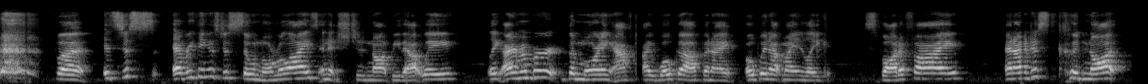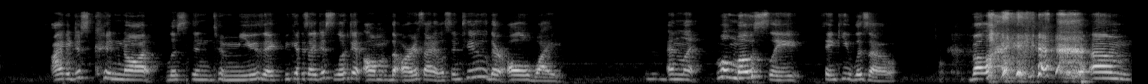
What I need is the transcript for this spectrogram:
but it's just everything is just so normalized and it should not be that way. Like, I remember the morning after I woke up and I opened up my like Spotify and I just could not. I just could not listen to music because I just looked at all the artists that I listened to. They're all white, Mhm. and like, well, mostly. Thank you, Lizzo. But like, um,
